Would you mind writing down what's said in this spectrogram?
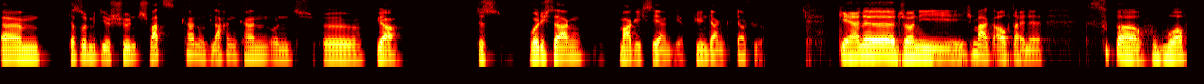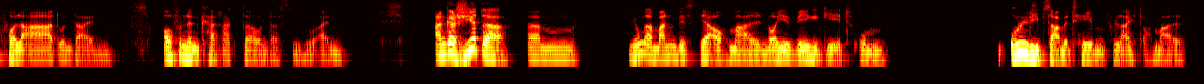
Ähm, dass man mit dir schön schwatzen kann und lachen kann. Und äh, ja, das wollte ich sagen, mag ich sehr an dir. Vielen Dank dafür. Gerne, Johnny. Ich mag auch deine super humorvolle Art und deinen offenen Charakter und dass du so ein engagierter ähm, junger Mann bist, der auch mal neue Wege geht, um unliebsame Themen vielleicht auch mal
